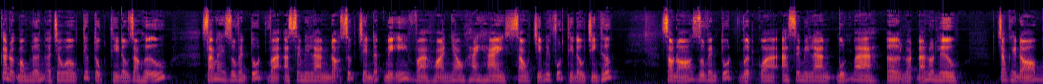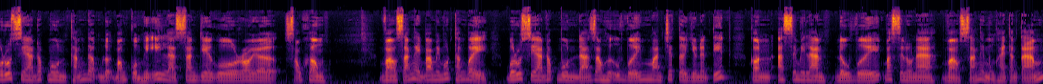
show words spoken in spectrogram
các đội bóng lớn ở châu Âu tiếp tục thi đấu giao hữu. Sáng nay Juventus và AC Milan đọ sức trên đất Mỹ và hòa nhau 2-2 sau 90 phút thi đấu chính thức. Sau đó Juventus vượt qua AC Milan 4-3 ở loạt đá luân lưu. Trong khi đó, Borussia Dortmund thắng đậm đội bóng của Mỹ là San Diego Royal 6-0. Vào sáng ngày 31 tháng 7, Borussia Dortmund đã giao hữu với Manchester United, còn AC Milan đấu với Barcelona vào sáng ngày 2 tháng 8,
